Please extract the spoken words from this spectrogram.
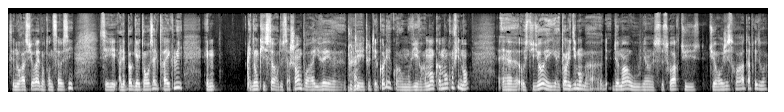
ça nous rassurait d'entendre ça aussi. C'est à l'époque Gaëtan Roussel qui travaillait avec lui. Et, et, donc il sort de sa chambre pour arriver. Euh, tout est tout est collé quoi. On vit vraiment comme en confinement euh, au studio. Et Gaëtan lui dit bon bah demain ou bien ce soir tu tu enregistreras ta prise voix.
